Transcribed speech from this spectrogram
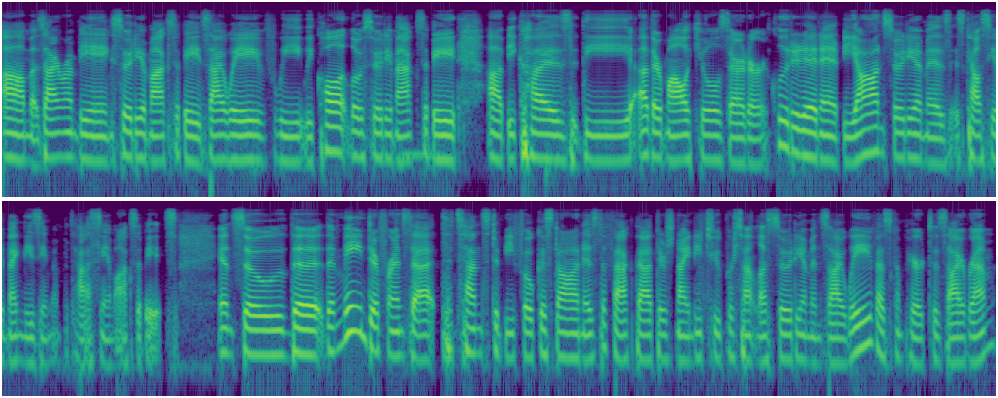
Um, Xyrem being sodium oxybate, Xywav, we, we call it low sodium oxybate uh, because the other molecules that are included in it beyond sodium is, is calcium, magnesium, and potassium oxybates. And so, the, the main difference that tends to be focused on is the fact that there's 92% less sodium in Xywav as compared to Xyrem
